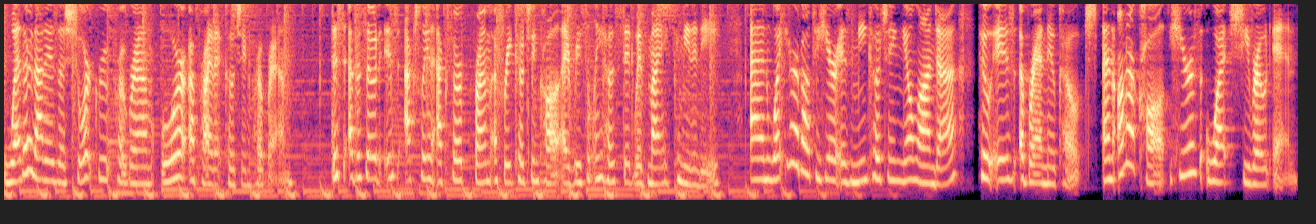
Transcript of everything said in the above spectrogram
whether that is a short group program or a private coaching program. This episode is actually an excerpt from a free coaching call I recently hosted with my community. And what you're about to hear is me coaching Yolanda, who is a brand new coach. And on our call, here's what she wrote in.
